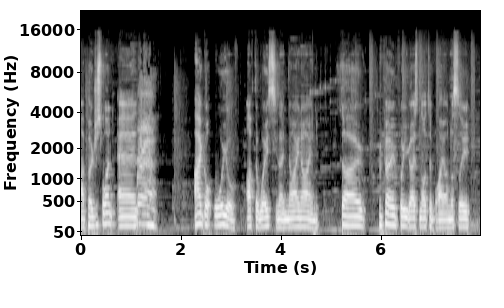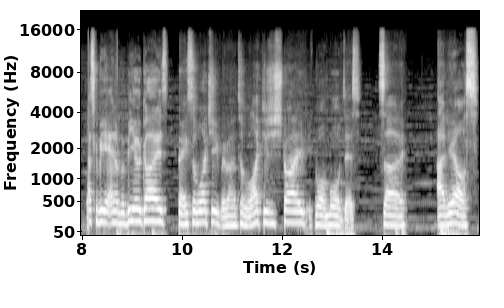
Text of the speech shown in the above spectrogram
I purchased one and Bruh. I got oil after wasting like 99. So, prefer for you guys not to buy, honestly. That's gonna be the end of the video, guys. Thanks for watching. Remember to like and subscribe if you want more of this. So, adios.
